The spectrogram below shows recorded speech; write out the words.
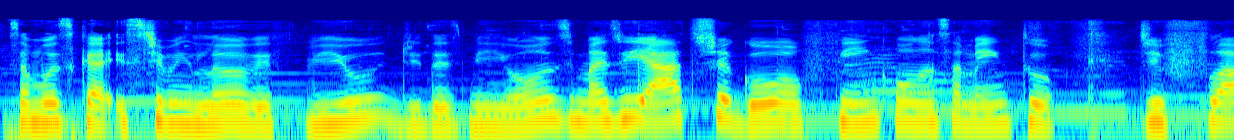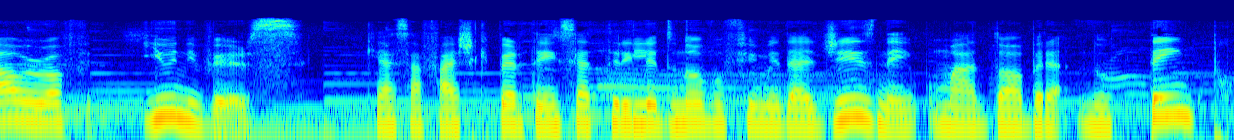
Essa música Still in Love with You, de 2011, mas o hiato chegou ao fim com o lançamento de Flower of Universe, que é essa faixa que pertence à trilha do novo filme da Disney, Uma Dobra no Tempo.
